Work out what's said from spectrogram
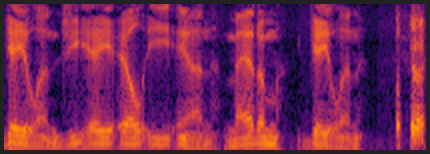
Galen, G A L E N, Madame Galen. Okay.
